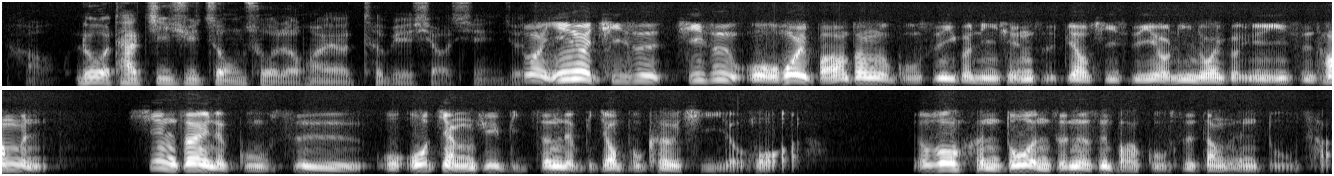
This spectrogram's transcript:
好，如果它继续重挫的话，要特别小心。对，因为其实其实我会把它当做股市一个领先指标，其实也有另外一个原因是，他们现在的股市，我我讲句比真的比较不客气的话，就说很多人真的是把股市当成赌场。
